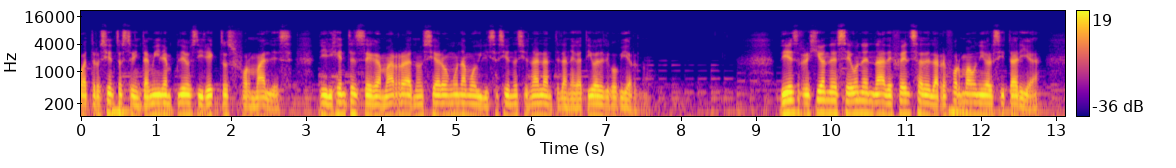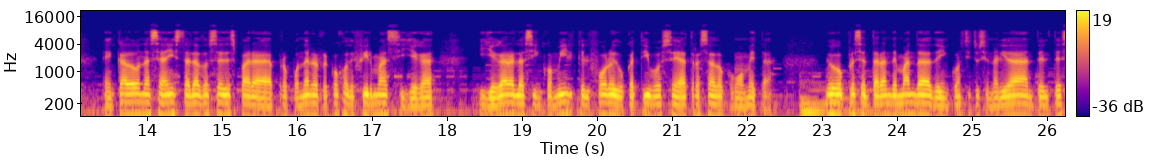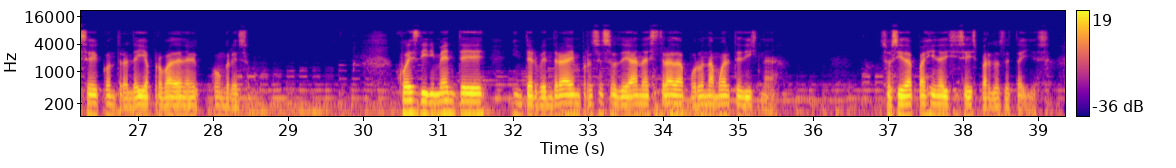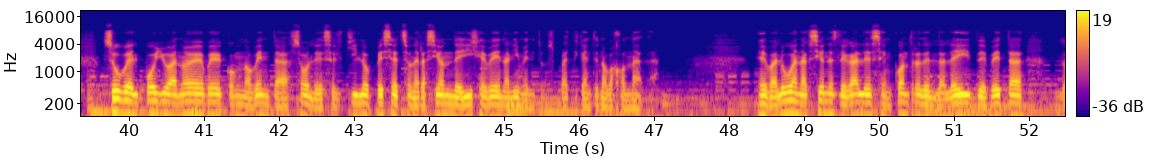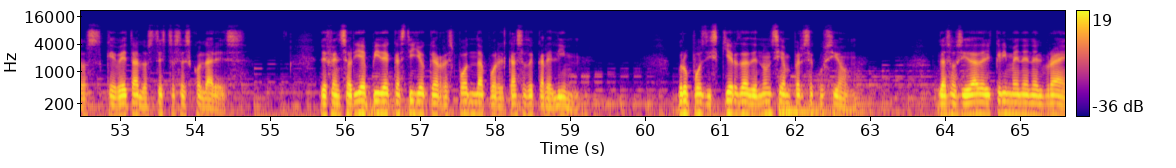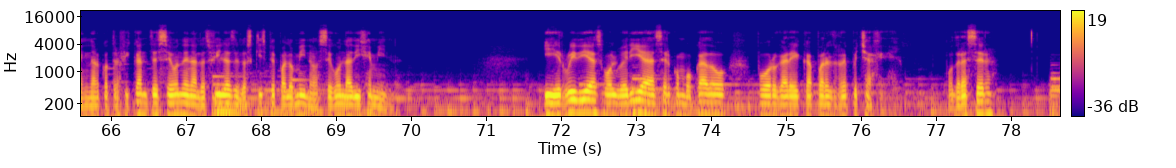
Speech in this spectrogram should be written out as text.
430.000 empleos directos formales. Dirigentes de Gamarra anunciaron una movilización nacional ante la negativa del gobierno. Diez regiones se unen a defensa de la reforma universitaria. En cada una se han instalado sedes para proponer el recojo de firmas y, llegar a las 5.000 que el foro educativo se ha trazado como meta. Luego presentarán demanda de inconstitucionalidad ante el TC contra ley aprobada en el Congreso. Juez dirimente intervendrá en proceso de Ana Estrada por una muerte digna. Sociedad página 16 para los detalles. Sube el pollo a 9,90 soles el kilo pese a exoneración de IGB en alimentos. Prácticamente no bajó nada. Evalúan acciones legales en contra de la ley de beta los que veta los textos escolares. Defensoría pide a Castillo que responda por el caso de Carelim. Grupos de izquierda denuncian persecución. La sociedad del crimen en el Brain, narcotraficantes se unen a las filas de los Quispe Palominos, según la Digemin. Y Ruiz Díaz volvería a ser convocado por Gareca para el repechaje. ¿Podrá ser?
